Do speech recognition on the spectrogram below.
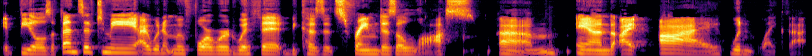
It feels offensive to me. I wouldn't move forward with it because it's framed as a loss. Um, and I I wouldn't like that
